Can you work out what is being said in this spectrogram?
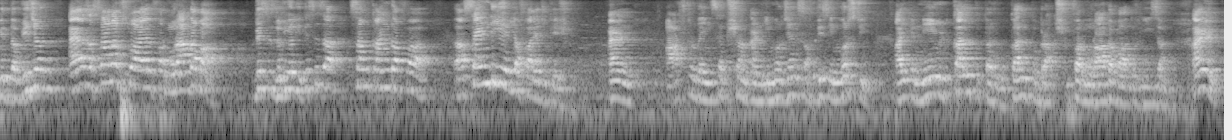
with the vision as a son of soil for Muradabad. This is really, this is a, some kind of a, a sandy area for education. And after the inception and emergence of this university, I can name it Kalp Taru, Kalp Braksh for Muradabad region. And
